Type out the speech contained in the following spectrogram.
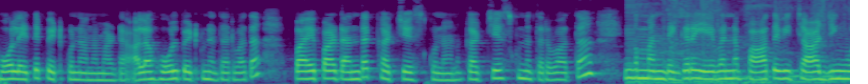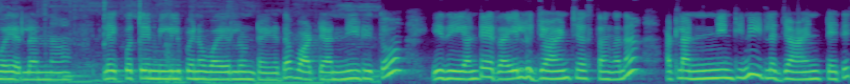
హోల్ అయితే పెట్టుకున్నాను అనమాట అలా హోల్ పెట్టుకున్న తర్వాత పై అంతా కట్ చేసుకున్నాను. కట్ చేసుకున్న తర్వాత ఇంకా మన దగ్గర ఏమన్నా పాతవి ఛార్జింగ్ వైర్లన్నా లేకపోతే మిగిలిపోయిన వైర్లు ఉంటాయి కదా వాటి అన్నిటితో ఇది అంటే రైళ్ళు జాయింట్ చేస్తాం కదా అట్లా అన్నింటినీ ఇట్లా జాయింట్ అయితే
